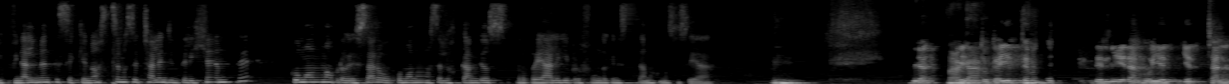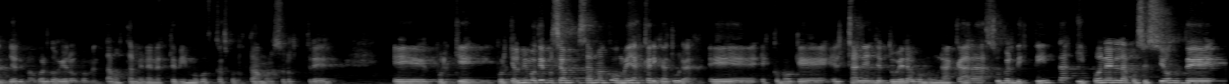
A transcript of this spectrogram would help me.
Y finalmente, si es que no hacemos el challenge inteligente, ¿cómo vamos a progresar o cómo vamos a hacer los cambios reales y profundos que necesitamos como sociedad? Mm. Mira, hay el tema del liderazgo y el, y el challenger. Me acuerdo que lo comentamos también en este mismo podcast cuando estábamos nosotros tres. Eh, porque, porque al mismo tiempo se, arman como medias caricaturas. Eh, es como que el Challenger tuviera como una cara súper distinta y ponen la posición de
